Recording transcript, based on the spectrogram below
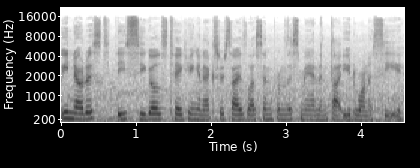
We noticed these seagulls taking an exercise lesson from this man and thought you'd want to see.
